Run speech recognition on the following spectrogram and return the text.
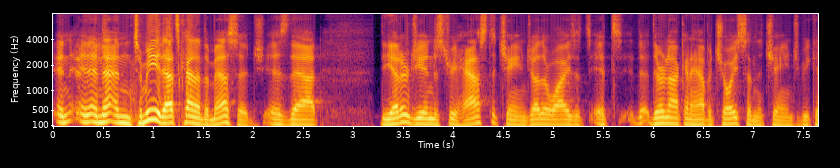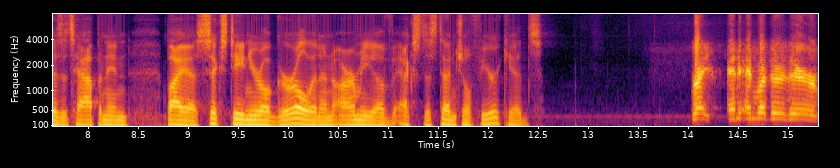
and and and to me that's kind of the message is that the energy industry has to change otherwise it's it's they're not going to have a choice in the change because it's happening by a 16 year old girl in an army of existential fear kids right. And and whether they're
